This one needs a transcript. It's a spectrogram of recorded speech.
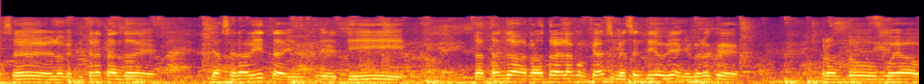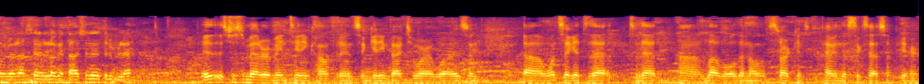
Eso es lo que estoy tratando de, de hacer ahorita y estoy tratando de agarrar otra vez la confianza y me he sentido bien. Yo creo que pronto voy a volver a hacer lo que estaba haciendo en AAA. It's just a matter of maintaining confidence and getting back to where I was and uh, once I get to that to that uh, level, then I'll start having the success up here.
